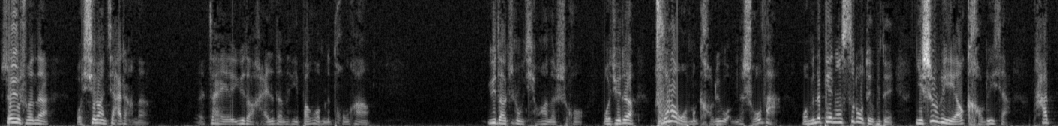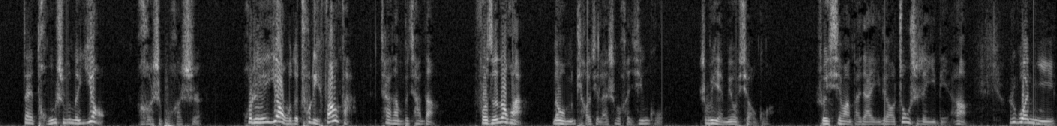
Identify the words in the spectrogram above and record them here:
所以说呢，我希望家长呢，在遇到孩子的问题，包括我们的同行。遇到这种情况的时候，我觉得除了我们考虑我们的手法、我们的辩证思路，对不对？你是不是也要考虑一下他在同时用的药合适不合适，或者药物的处理方法恰当不恰当？否则的话，那我们调起来是不是很辛苦？是不是也没有效果？所以希望大家一定要重视这一点啊！如果你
